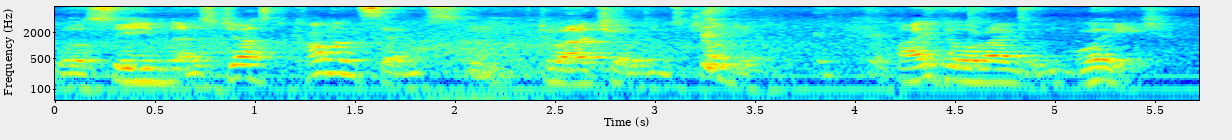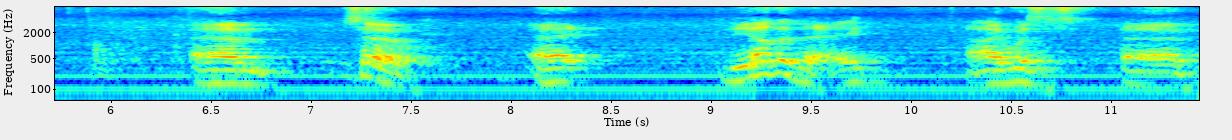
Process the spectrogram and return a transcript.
will seem as just common sense to our children's children. I thought I wouldn't wait. Um, so, uh, the other day, I was uh,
